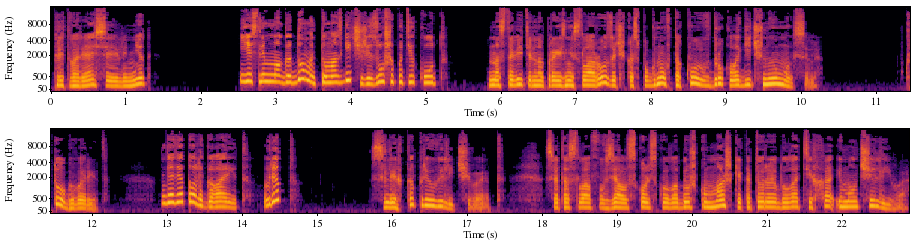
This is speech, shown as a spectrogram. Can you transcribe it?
Притворяйся или нет. Если много думать, то мозги через уши потекут, — наставительно произнесла Розочка, спугнув такую вдруг логичную мысль. «Кто говорит?» «Дядя Толя говорит. Врет?» Слегка преувеличивает. Святослав взял скользкую ладошку Машки, которая была тиха и молчалива.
